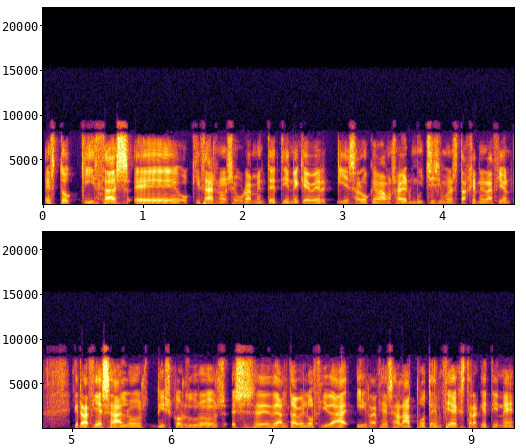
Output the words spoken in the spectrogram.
Esto quizás, eh, o quizás no, seguramente tiene que ver, y es algo que vamos a ver muchísimo en esta generación, gracias a los discos duros SSD de alta velocidad y gracias a la potencia extra que tienen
